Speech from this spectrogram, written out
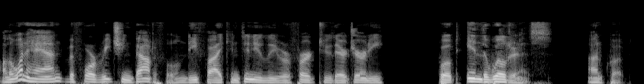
On the one hand, before reaching Bountiful, Nephi continually referred to their journey, quote, in the wilderness, unquote.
